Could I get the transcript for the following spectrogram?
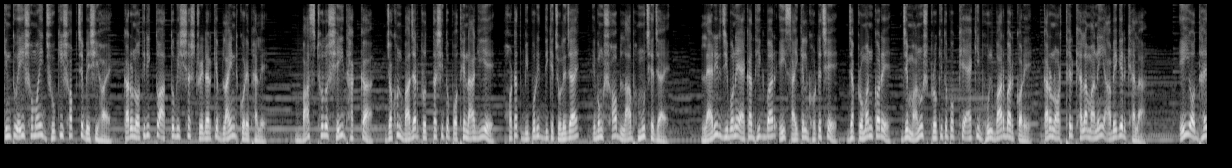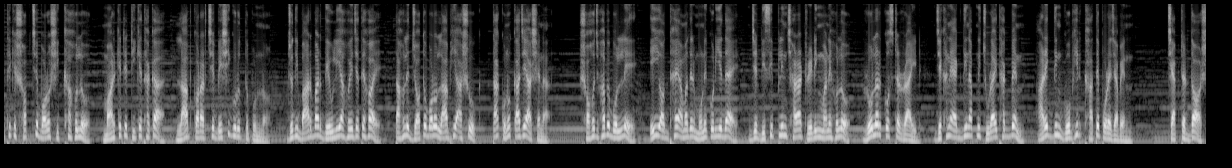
কিন্তু এই সময় ঝুঁকি সবচেয়ে বেশি হয়, কারণ অতিরিক্ত আত্মবিশ্বাস ট্রেডারকে ব্লাইন্ড করে ফেলে। বাস্ট হল সেই ধাক্কা যখন বাজার প্রত্যাশিত পথে না গিয়ে হঠাৎ বিপরীত দিকে চলে যায় এবং সব লাভ মুছে যায়। ল্যারির জীবনে একাধিকবার এই সাইকেল ঘটেছে যা প্রমাণ করে যে মানুষ প্রকৃতপক্ষে একই ভুল বারবার করে, কারণ অর্থের খেলা মানেই আবেগের খেলা। এই অধ্যায় থেকে সবচেয়ে বড় শিক্ষা হল মার্কেটে টিকে থাকা লাভ করার চেয়ে বেশি গুরুত্বপূর্ণ। যদি বারবার দেউলিয়া হয়ে যেতে হয়, তাহলে যত বড় লাভই আসুক, তা কোনো কাজে আসে না। সহজভাবে বললে, এই অধ্যায় আমাদের মনে করিয়ে দেয় যে ডিসিপ্লিন ছাড়া ট্রেডিং মানে হল রোলার কোস্টার রাইড, যেখানে একদিন আপনি চূড়ায় থাকবেন আরেকদিন গভীর খাতে পড়ে যাবেন। চ্যাপ্টার দশ,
